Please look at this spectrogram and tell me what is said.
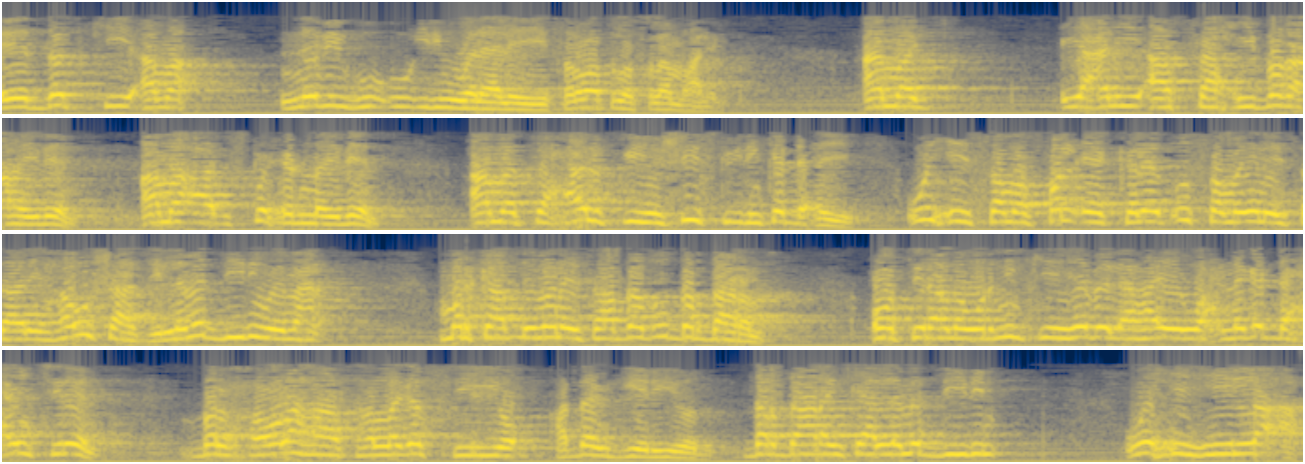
ee dadkii ama nebigu uu idin walaaleeyey salawatullhi waslamu calayh ama yacni aada saaxiibada ahaydeen ama aada isku xidhnaydeen ama taxaalufkii heshiisku idinka dhexeeyey wixii samafal ee kaleed u samaynaysaani hawshaasi lama diidin wey macna. Markaad dhimanaysa haddaad u dardaaranto oo tidhahdo war ninkii hebel ahaayee wax naga dhexayn jireen bal xoolahaas ha laga siiyo haddaan geeriyoodo. Dardaarankaa lama diidin. Wixii hiillo ah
